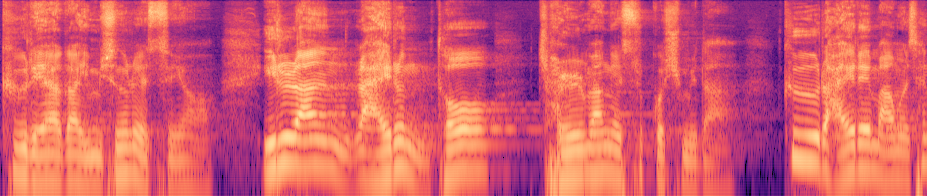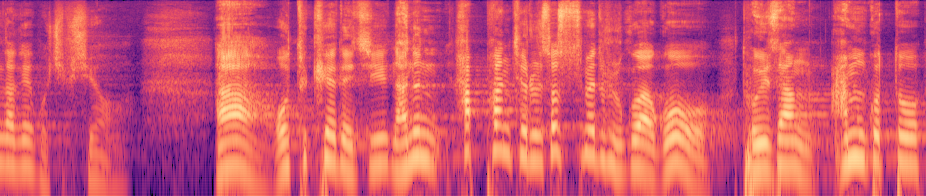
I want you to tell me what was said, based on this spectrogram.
그 레아가 임신을 했어요. 이를 안 라헬은 더 절망했을 것입니다. 그 라헬의 마음을 생각해 보십시오. 아, 어떻게 해야 되지? 나는 합판체를 썼음에도 불구하고 더 이상 아무것도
